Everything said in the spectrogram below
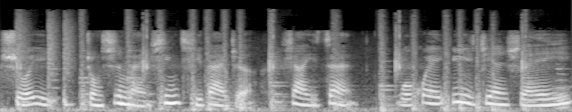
所以总是满心期待着下一站我会遇见谁。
